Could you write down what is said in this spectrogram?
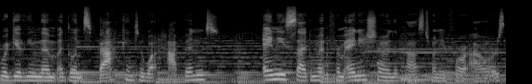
We're giving them a glimpse back into what happened. Any segment from any show in the past 24 hours.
